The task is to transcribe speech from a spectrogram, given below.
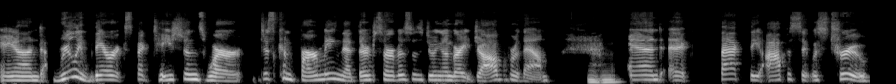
And really, their expectations were just confirming that their service was doing a great job for them. Mm-hmm. And in fact, the opposite was true.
